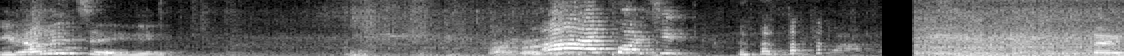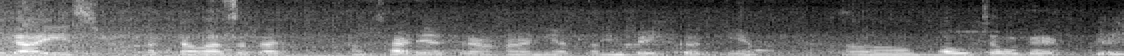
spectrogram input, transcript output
हिरालेच आहे हे. तर गाईज आत्ता वाजत साडे अकरा आणि आता मी वेट करते भाऊचं वगैरे.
